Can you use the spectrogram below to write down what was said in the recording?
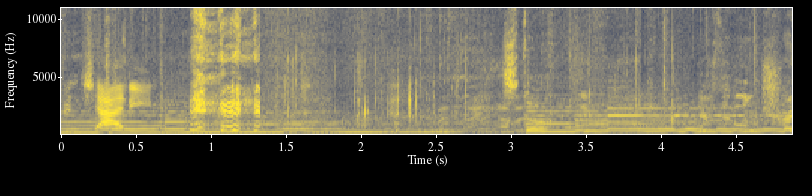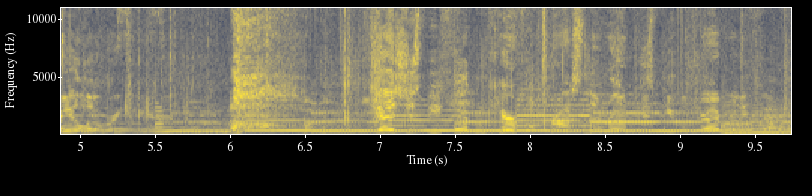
been chatting. Still. There's a little trail over here. You guys just be fucking careful crossing the road because people drive really fast.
